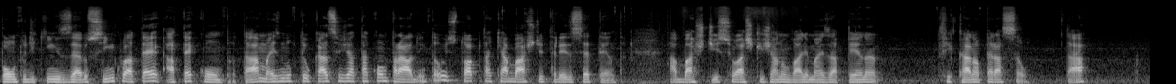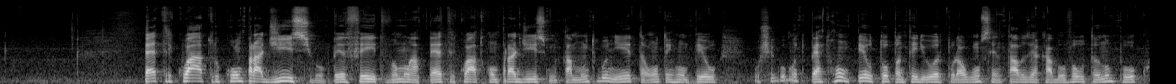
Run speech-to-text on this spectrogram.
ponto de 15,05 eu até, até compro, tá? Mas no teu caso você já está comprado. Então o stop está aqui abaixo de 13,70. Abaixo disso eu acho que já não vale mais a pena ficar na operação, tá? Petri 4 compradíssimo, perfeito. Vamos lá, Petri 4 compradíssimo, tá muito bonita. Ontem rompeu, ou chegou muito perto, rompeu o topo anterior por alguns centavos e acabou voltando um pouco.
